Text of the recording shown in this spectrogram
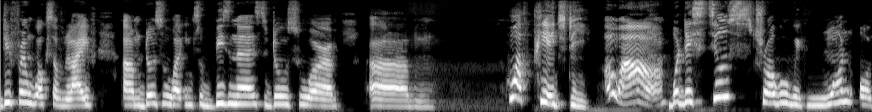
different walks of life. Um, those who are into business, those who are um, who have PhD, oh wow. but they still struggle with one or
